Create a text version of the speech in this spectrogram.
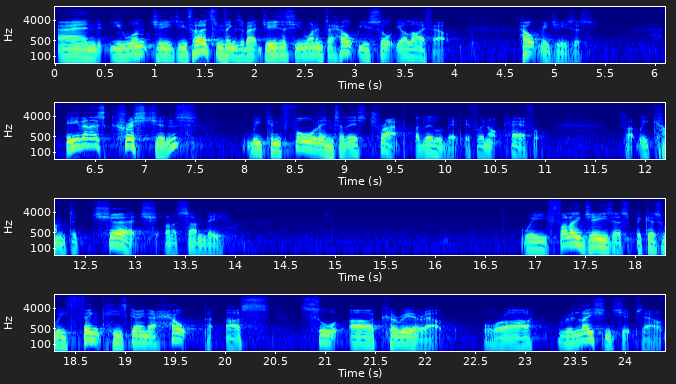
And you want Jesus, you've heard some things about Jesus, you want him to help you sort your life out. Help me, Jesus. Even as Christians, we can fall into this trap a little bit if we're not careful. It's like we come to church on a Sunday. We follow Jesus because we think he's going to help us sort our career out, or our relationships out,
